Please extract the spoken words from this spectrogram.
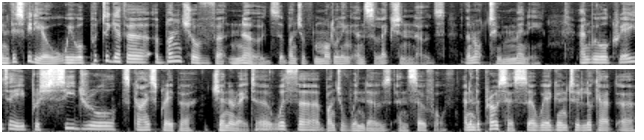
In this video, we will put together a bunch of uh, nodes, a bunch of modeling and selection nodes. They're not too many. And we will create a procedural skyscraper generator with a bunch of windows and so forth. And in the process, uh, we're going to look at uh,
